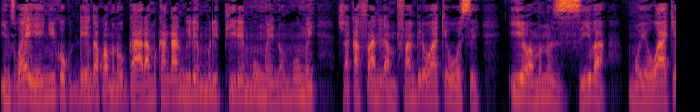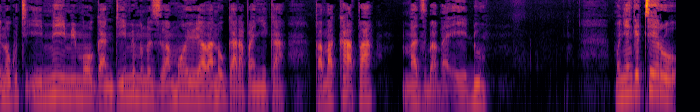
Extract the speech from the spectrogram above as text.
inzwai henyu iko kudenga kwamunogara mukanganwire muripire mumwe nomumwe zvakafanira mufambiro wake wose. Iye wamunoziva mwoyo wake nokuti imi imi moga ndimi munoziva mwoyo yavanogara panyika pamakapa madzibaba edu. Munyengetero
